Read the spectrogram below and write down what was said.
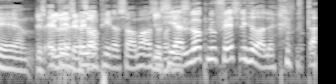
øh, bliver spillet bliver Peter spillet Sommer. af Peter Sommer, og så Lige siger præcis. luk nu festlighederne. der,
